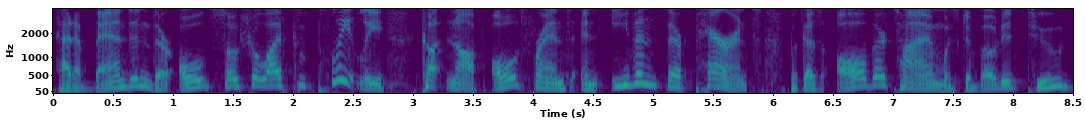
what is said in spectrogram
had abandoned their old social life completely, cutting off old friends and even their parents because all their time was devoted to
